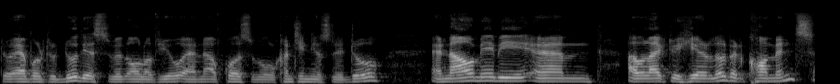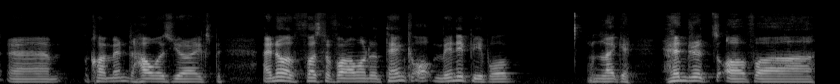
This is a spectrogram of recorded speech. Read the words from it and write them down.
to able to do this with all of you, and of course we'll continuously do. And now maybe um, I would like to hear a little bit comments. Um, comment, how was your experience? I know, first of all, I want to thank many people, like hundreds of uh,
